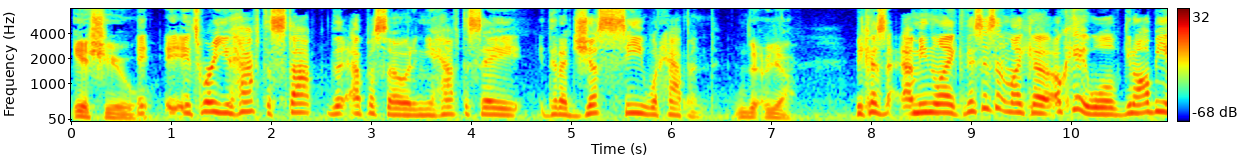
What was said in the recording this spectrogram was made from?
issue. It, it's where you have to stop the episode and you have to say, "Did I just see what happened?" Yeah. Because I mean, like this isn't like a okay. Well, you know, I'll be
